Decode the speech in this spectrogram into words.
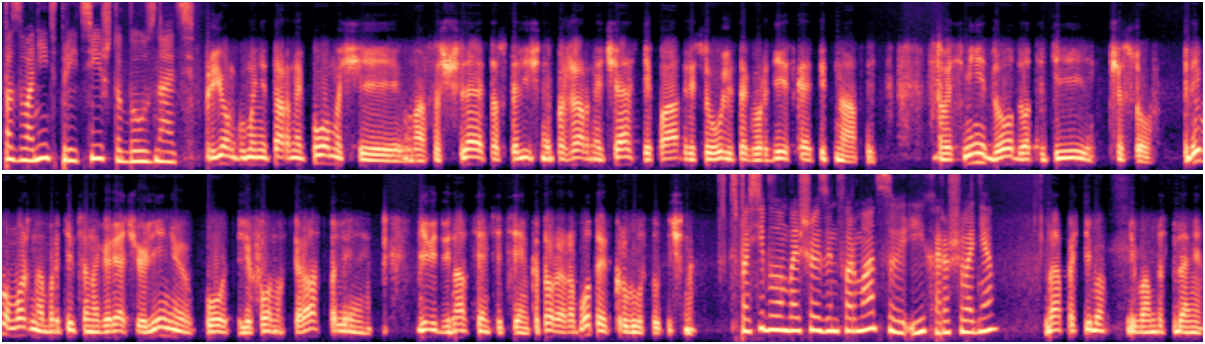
позвонить, прийти, чтобы узнать? Прием гуманитарной помощи у нас осуществляется в столичной пожарной части по адресу улица Гвардейская, 15 с 8 до 20 часов. Либо можно обратиться на горячую линию по телефону в Тирасполе 91277, которая работает круглосуточно. Спасибо вам большое за информацию и хорошего дня. Да, спасибо. И вам до свидания.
